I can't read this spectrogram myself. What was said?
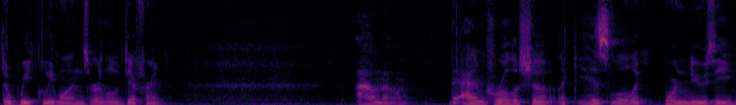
the weekly ones are a little different. I don't know. The Adam Carolla show, like his little like more newsy.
